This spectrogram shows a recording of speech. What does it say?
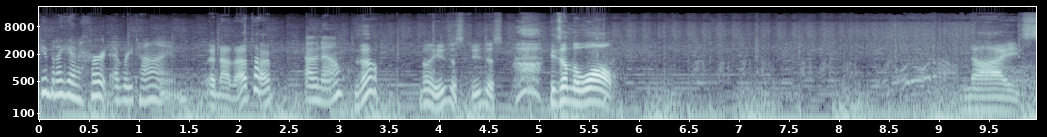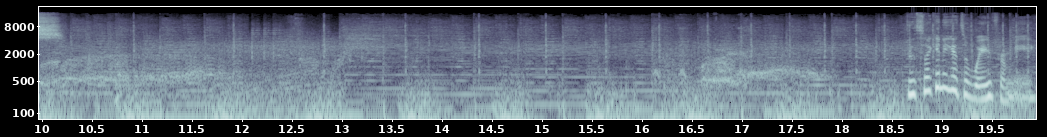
Yeah, but I get hurt every time. And not that time. Oh no? No. No, you just, you just. He's on the wall. Nice. The second he gets away from me,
